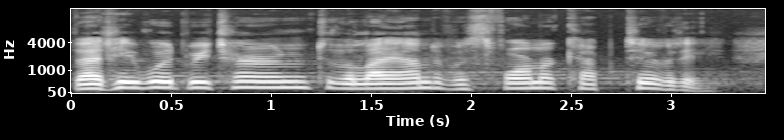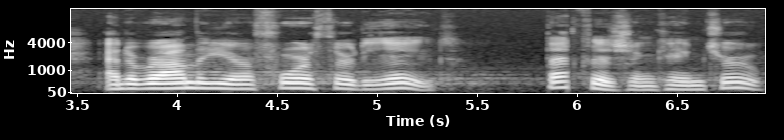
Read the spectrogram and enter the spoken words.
that he would return to the land of his former captivity, and around the year 438, that vision came true.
